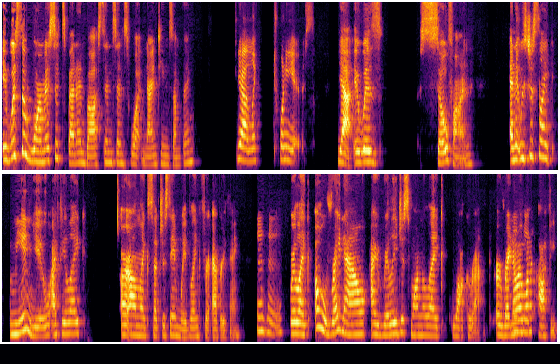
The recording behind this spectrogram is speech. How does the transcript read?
It was the warmest it's been in Boston since what, 19 something? Yeah, in like 20 years. Yeah, it was so fun. And it was just like me and you, I feel like, are on like such a same wavelength for everything. Mm-hmm. We're like, oh, right now, I really just want to like walk around, or right now, mm-hmm. I want a coffee,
